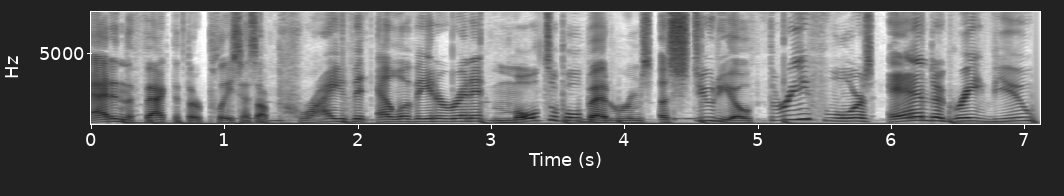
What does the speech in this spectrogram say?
Add in the fact that their place has a private elevator in it, multiple bedrooms, a studio, three floors, and a great view.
